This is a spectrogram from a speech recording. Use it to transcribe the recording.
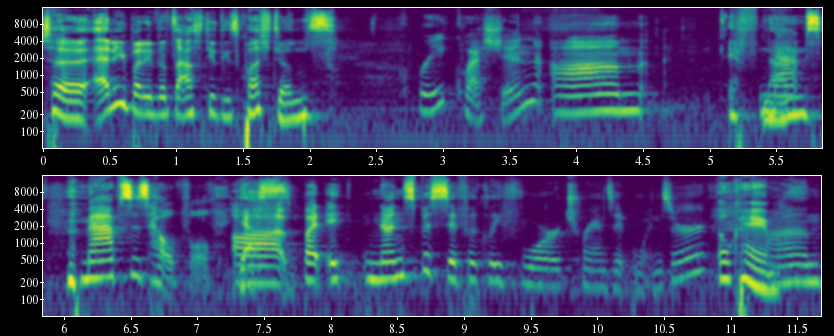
to anybody that's asked you these questions? Great question. Um, If none. Maps Maps is helpful. Uh, Yes. but it none specifically for Transit Windsor. Okay. Um,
